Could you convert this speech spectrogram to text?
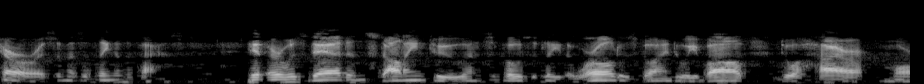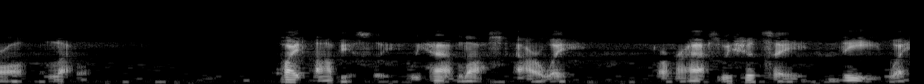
terrorism as a thing of the past. Hitler was dead and Stalin too, and supposedly the world was going to evolve to a higher moral level. Quite obviously, we have lost our way, or perhaps we should say the way.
